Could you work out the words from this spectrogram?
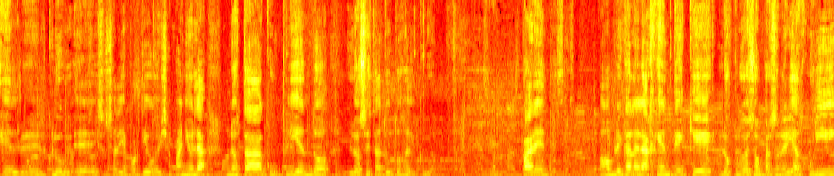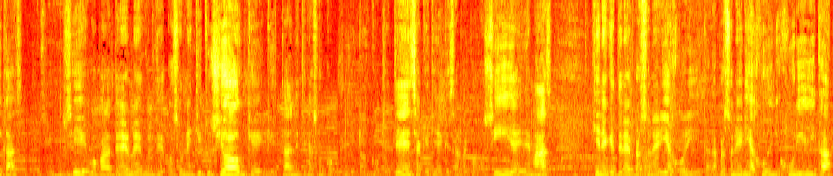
el, Club eh, Social y Deportivo Villa Española no estaba cumpliendo los estatutos del club. Paréntesis. Vamos a explicarle a la gente que los clubes son personalidades jurídicas, ¿sí? O para tener una, o sea, una institución que, está en este caso en com- en que tiene que ser reconocida y demás. tiene que tener personería jurídica. La personería ju- jurídica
